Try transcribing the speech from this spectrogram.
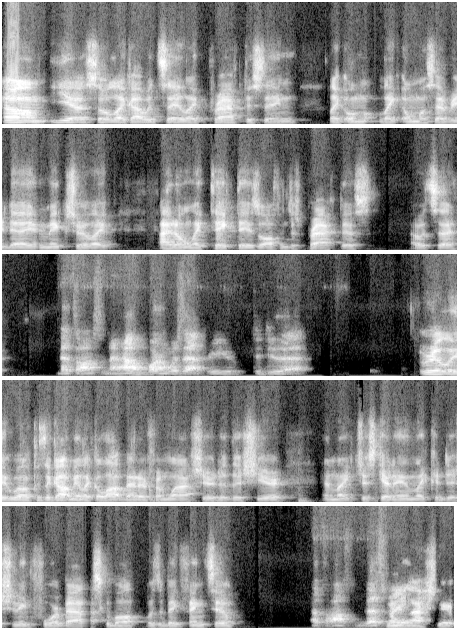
Um, yeah. So like I would say like practicing like om- like almost every day and make sure like I don't like take days off and just practice. I would say. That's awesome. Now, how important was that for you to do that? really well because it got me like a lot better from last year to this year and like just getting like conditioning for basketball was a big thing too that's awesome that's from great. last year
